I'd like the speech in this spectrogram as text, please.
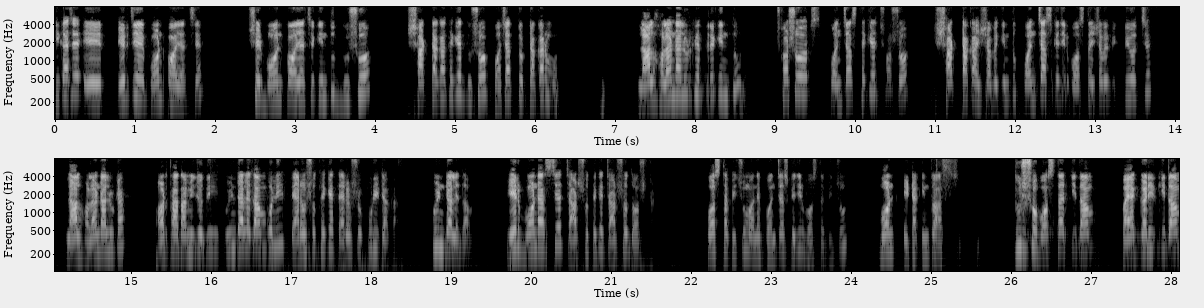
ঠিক আছে? এর এর যে বন্ড পাওয়া যাচ্ছে, সেই বন্ড পাওয়া যাচ্ছে কিন্তু দুশো ষাট টাকা থেকে দুশো পঁচাত্তর টাকার মধ্যে। লাল হল্যান্ড আলুর ক্ষেত্রে কিন্তু ছশো পঞ্চাশ থেকে ছশো ষাট টাকা হিসাবে কিন্তু পঞ্চাশ কেজির বস্তা হিসাবে বিক্রি হচ্ছে লাল হল্যান্ড আলুটা। অর্থাৎ আমি যদি কুইন্টালে দাম বলি তেরোশো থেকে তেরোশো কুড়ি টাকা কুইন্টালে দাম। এর বন্ড আসছে চারশো থেকে চারশো দশ টাকা। বস্তা পিছু মানে পঞ্চাশ কেজির বস্তা পিছু বন্ড এটা কিন্তু আসছে। দুশো বস্তার কি দাম বা এক গাড়ির কি দাম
